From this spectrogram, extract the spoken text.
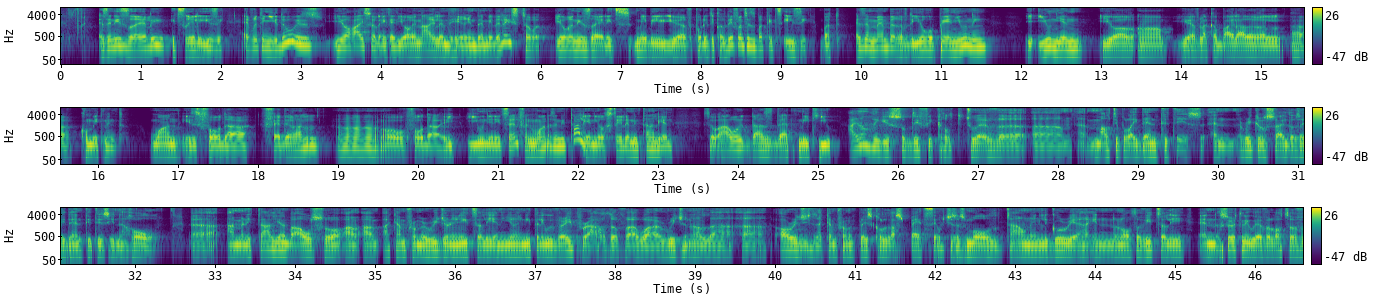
As an Israeli, it's really easy. Everything you do is you're isolated. You're an island here in the Middle East, so you're an Israeli. It's maybe you have political differences, but it's easy. But as a member of the European Union, Union, you are uh, you have like a bilateral uh, commitment. One is for the federal uh, or for the union itself, and one is an Italian. You're still an Italian. So how does that meet you? I don't think it's so difficult to have uh, um, uh, multiple identities and reconcile those identities in a whole. Uh, I'm an Italian, but also uh, I, I, come from a region in Italy, and you know, in Italy we're very proud of our regional uh, uh, origins. I come from a place called La Spezia, which is a small town in Liguria, in the north of Italy, and certainly we have a lot of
